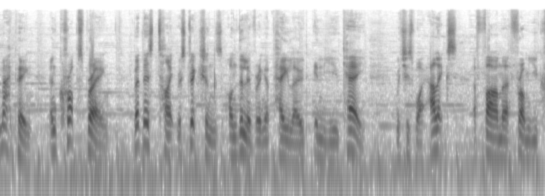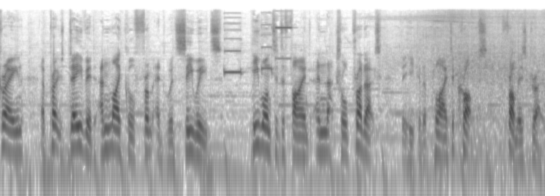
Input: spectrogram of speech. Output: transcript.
mapping and crop spraying, but there's tight restrictions on delivering a payload in the UK, which is why Alex, a farmer from Ukraine, approached David and Michael from Edwards Seaweeds. He wanted to find a natural product that he could apply to crops from his drone.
